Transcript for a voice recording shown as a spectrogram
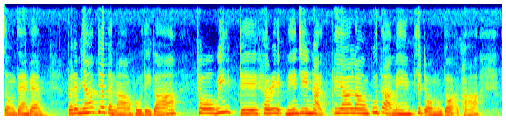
စုံသန်းကန်ဗရမယပြတနာဟူသည်ကား ထိုဝိဒေဟရိမင်းကြီး၌ဖျားလောင်ကုသမင်းဖြစ်တော်မူသောအခါတ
